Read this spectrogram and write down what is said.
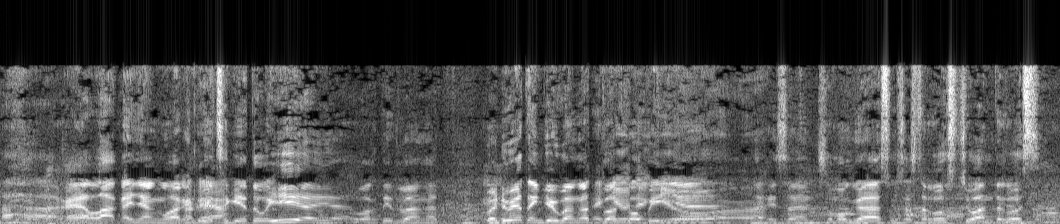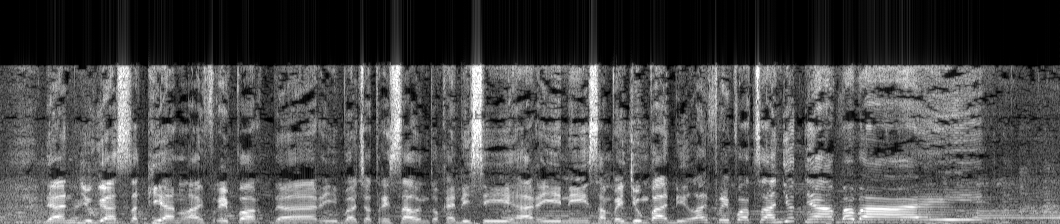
Ah rela kayaknya ngeluarin duit segitu. Iya iya worth it banget. By the way thank you banget thank buat you, kopinya Harrison. Semoga sukses terus cuan terus dan juga sekian live report dari Bacot Risa untuk edisi hari ini. Sampai jumpa di live report selanjutnya. Bye bye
